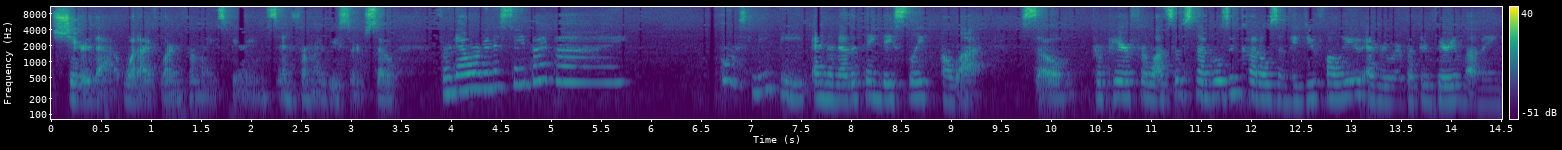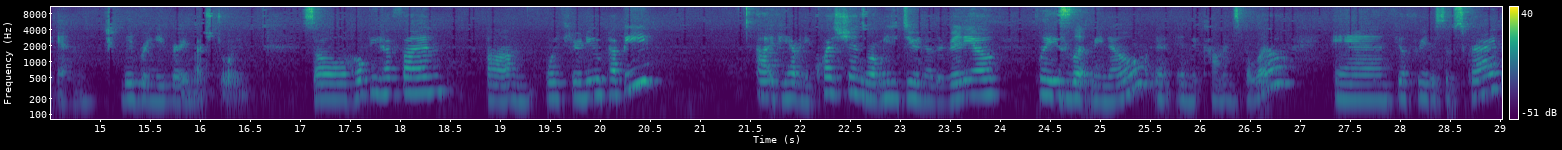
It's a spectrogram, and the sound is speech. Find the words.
share that, what I've learned from my experience and from my research. So for now, we're going to say bye-bye. Oh, sleepy. And another thing, they sleep a lot. So prepare for lots of snuggles and cuddles, and they do follow you everywhere, but they're very loving and they bring you very much joy. So hope you have fun um, with your new puppy. Uh, if you have any questions or want me to do another video, please let me know in, in the comments below and feel free to subscribe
